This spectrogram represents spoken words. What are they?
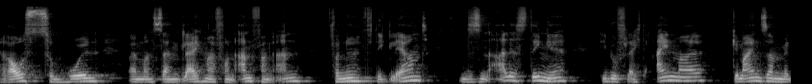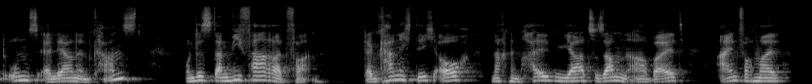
raus zum Holen, weil man es dann gleich mal von Anfang an vernünftig lernt. Und das sind alles Dinge, die du vielleicht einmal gemeinsam mit uns erlernen kannst. Und das ist dann wie Fahrradfahren dann kann ich dich auch nach einem halben Jahr Zusammenarbeit einfach mal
